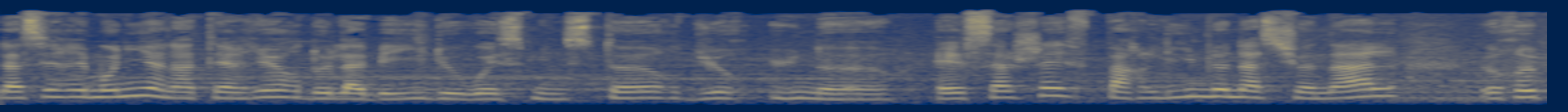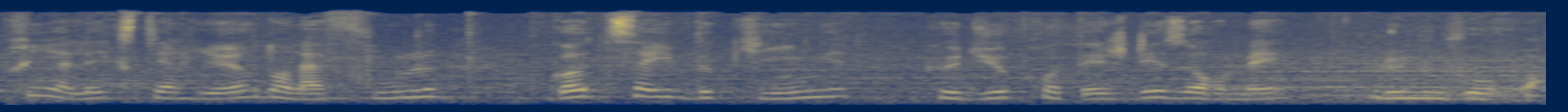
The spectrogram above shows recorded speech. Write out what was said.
La cérémonie à l'intérieur de l'abbaye de Westminster dure une heure. Elle s'achève par l'hymne national repris à l'extérieur dans la foule God Save the King, que Dieu protège désormais le nouveau roi.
